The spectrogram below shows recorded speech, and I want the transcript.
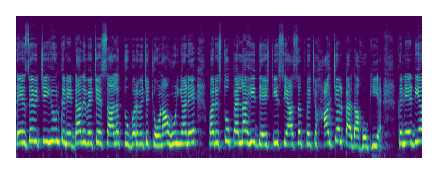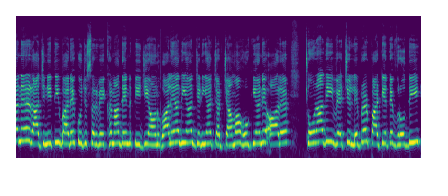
ਤੇ ਇਸ ਦੇ ਵਿੱਚ ਹੀ ਹੁਣ ਕੈਨੇਡਾ ਦੇ ਵਿੱਚ ਇਸ ਸਾਲ ਅਕਤੂਬਰ ਵਿੱਚ ਚੋਣਾਂ ਹੋਣੀਆਂ ਨੇ, ਪਰ ਇਸ ਤੋਂ ਪਹਿਲਾਂ ਹੀ ਦੇਸ਼ ਦੀ ਸਿਆਸਤ ਵਿੱਚ ਹਲਚਲ ਪੈਦਾ ਹੋ ਗਈ ਹੈ। ਕੈਨੇਡੀਅਨ ਰਾਜਨੀਤੀ ਬਾਰੇ ਕੁਝ ਸਰਵੇਖਣਾਂ ਦੇ ਨਤੀਜੇ ਆਉਣ ਵਾਲਿਆਂ ਦੀਆਂ ਜਿਹੜੀਆਂ ਚਰਚਾਵਾਂ ਹੋ ਗਈਆਂ ਨੇ ਔਰ ਚੋਣਾਂ ਦੀ ਵਿੱਚ ਲਿਬਰਲ ਪਾਰਟੀ ਅਤੇ ਵਿਰੋਧੀ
